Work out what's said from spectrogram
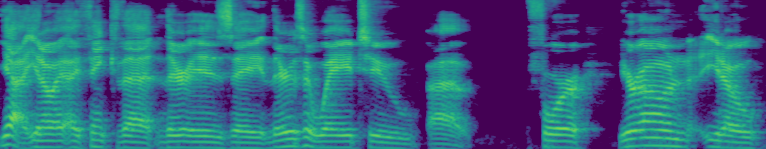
yeah, you know, I, I think that there is a there is a way to uh, for your own, you know,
